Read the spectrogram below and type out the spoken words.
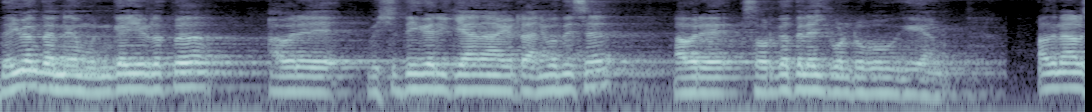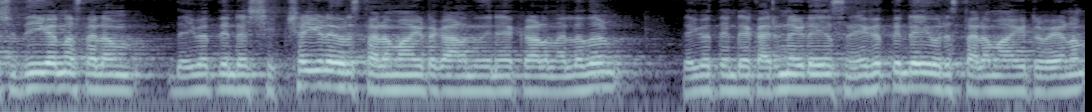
ദൈവം തന്നെ മുൻകൈയെടുത്ത് അവരെ വിശുദ്ധീകരിക്കാനായിട്ട് അനുവദിച്ച് അവരെ സ്വർഗത്തിലേക്ക് കൊണ്ടുപോവുകയാണ്. അതിനാൽ ശുദ്ധീകരണ സ്ഥലം ദൈവത്തിന്റെ ശിക്ഷയുടെ ഒരു സ്ഥലമായിട്ട് കാണുന്നതിനേക്കാൾ നല്ലത് ദൈവത്തിന്റെ കരുണയുടെയും സ്നേഹത്തിന്റെയും ഒരു സ്ഥലമായിട്ട് വേണം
